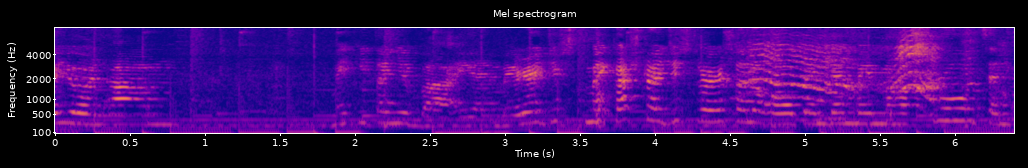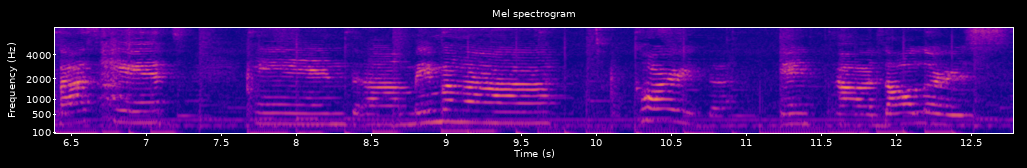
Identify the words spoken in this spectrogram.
ayun, um, may kita niyo ba? Ayan, may, regist may cash register sa loob and then may mga fruits and baskets and uh, may mga card and uh, dollars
